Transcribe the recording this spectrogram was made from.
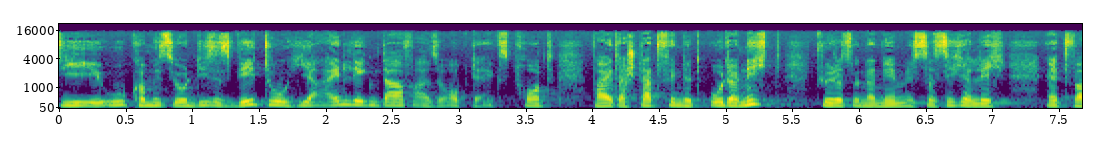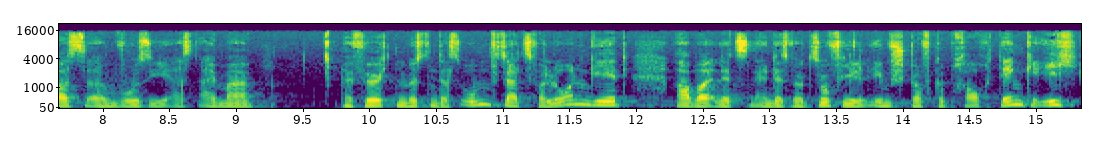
die EU-Kommission dieses Veto hier einlegen darf, also ob der Export weiter stattfindet oder nicht. Für das Unternehmen ist das sicherlich etwas, ähm, wo sie erst einmal befürchten müssen, dass Umsatz verloren geht. Aber letzten Endes wird so viel Impfstoff gebraucht, denke ich,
